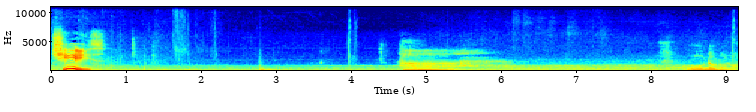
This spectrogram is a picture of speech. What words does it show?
Jeez. Ah. oh, no, no, no.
